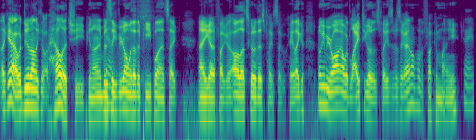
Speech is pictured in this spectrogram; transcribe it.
like yeah, I would do it on like hella cheap. You know what I mean? But it's Yeah. like if you're going with other people and it's like. Now you gotta fucking oh let's go to this place like okay like don't get me wrong I would like to go to those places but it's like I don't have the fucking money Right.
